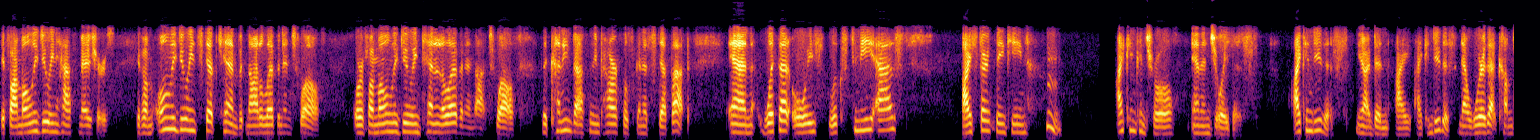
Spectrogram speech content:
if I'm only doing half measures, if I'm only doing step 10 but not 11 and 12, or if I'm only doing 10 and 11 and not 12, the cunning, baffling, powerful is going to step up. And what that always looks to me as, I start thinking, hmm, I can control and enjoy this. I can do this. You know, I've been I I can do this. Now where that comes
